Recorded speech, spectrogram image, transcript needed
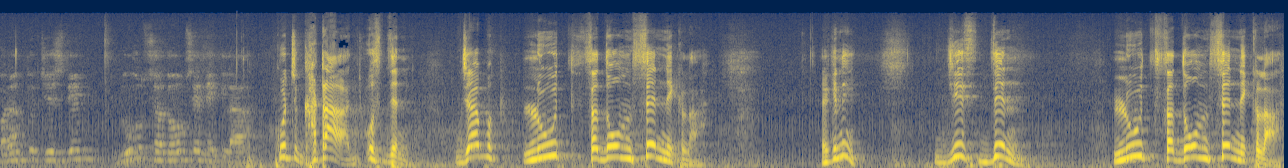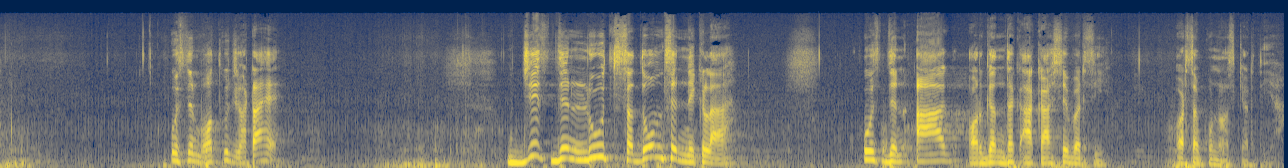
परंतु जिस दिन लूत सदोम से निकला कुछ घटा उस दिन जब लूत सदोम से निकला। है कि नहीं? जिस दिन लूत सदोम से निकला उस दिन बहुत कुछ घटा है। जिस दिन लूत सदोम से निकला उस दिन आग और गंधक आकाश से बरसी और सबको नाश कर दिया।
